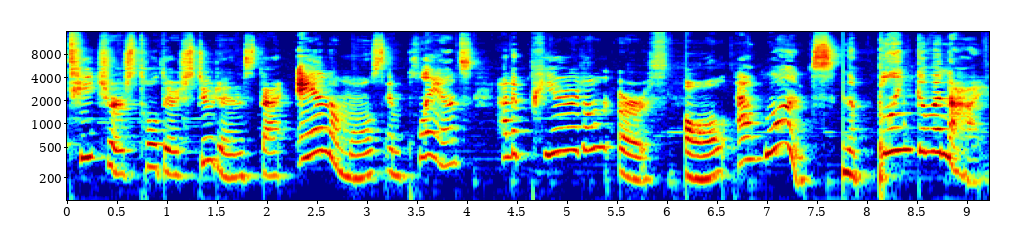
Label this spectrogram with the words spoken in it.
teachers told their students that animals and plants had appeared on Earth all at once, in the blink of an eye.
